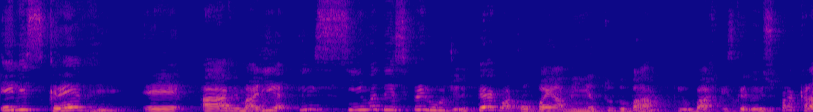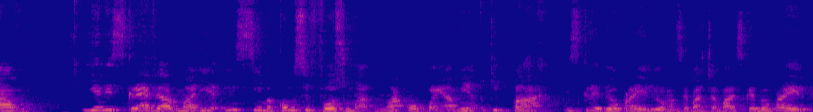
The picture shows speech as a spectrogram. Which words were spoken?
Ele escreve é, a Ave Maria em cima desse prelúdio. Ele pega o acompanhamento do bar, que o bar escreveu isso para cravo e ele escreve a Ave Maria em cima, como se fosse uma, um acompanhamento que Bach escreveu para ele, Johann Sebastian Bach escreveu para ele.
